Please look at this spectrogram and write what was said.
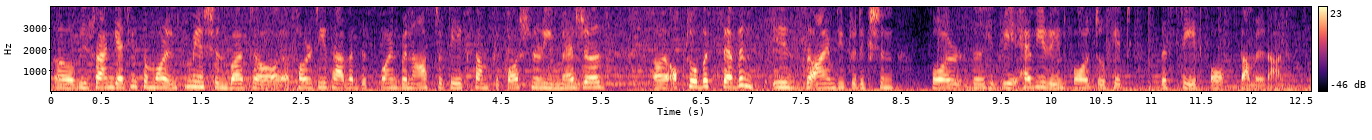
Uh, we'll try and get you some more information, but uh, authorities have at this point been asked to take some precautionary measures. Uh, October 7th is the IMD prediction for the heavy rainfall to hit the state of Tamil Nadu.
